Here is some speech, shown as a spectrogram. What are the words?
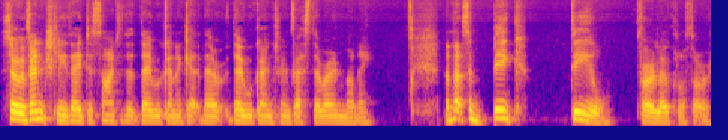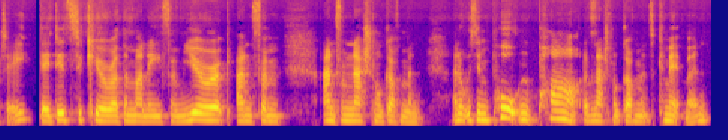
So eventually they decided that they were going to get their they were going to invest their own money. Now that's a big deal for a local authority. They did secure other money from Europe and from and from national government. And it was an important part of national government's commitment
